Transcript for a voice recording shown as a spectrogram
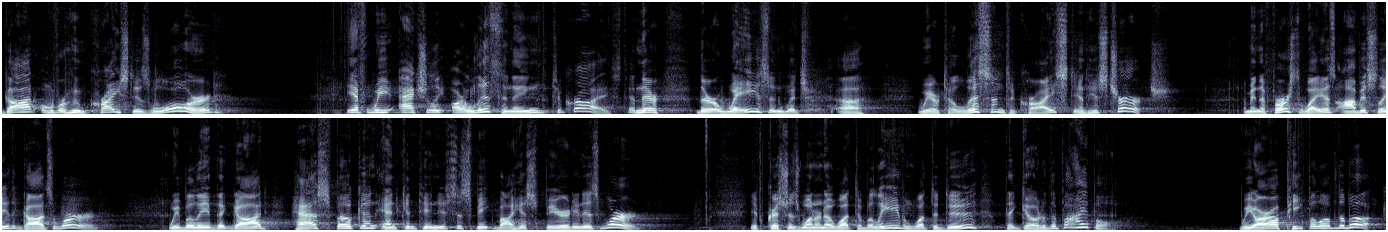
God over whom Christ is Lord if we actually are listening to Christ. And there, there are ways in which uh, we are to listen to Christ in His church. I mean, the first way is obviously the God's Word. We believe that God has spoken and continues to speak by His Spirit in His Word. If Christians want to know what to believe and what to do, they go to the Bible. We are a people of the book.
